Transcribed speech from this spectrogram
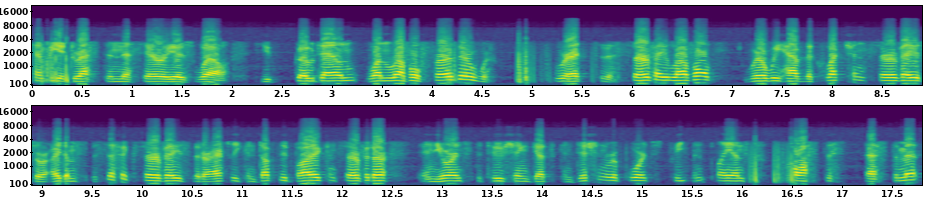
can be addressed in this area as well. You go down one level further, we're, we're at the survey level where we have the collection surveys or item specific surveys that are actually conducted by a conservator and your institution gets condition reports, treatment plans, cost estimates,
